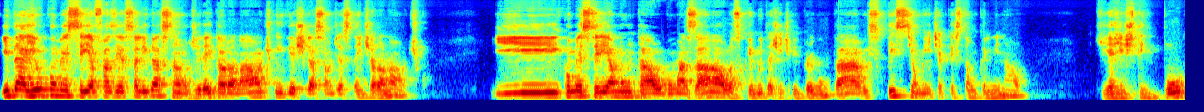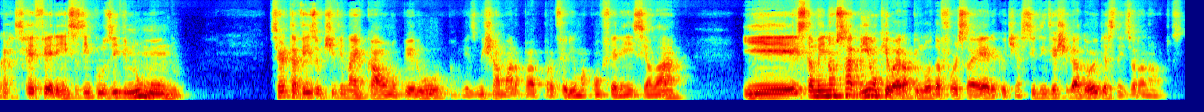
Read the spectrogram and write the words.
E daí eu comecei a fazer essa ligação, direito aeronáutico e investigação de acidente aeronáutico. E comecei a montar algumas aulas, porque muita gente me perguntava, especialmente a questão criminal, que a gente tem poucas referências, inclusive no mundo. Certa vez eu tive na ICAO, no Peru, eles me chamaram para proferir uma conferência lá, e eles também não sabiam que eu era piloto da Força Aérea, que eu tinha sido investigador de acidentes aeronáuticos.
